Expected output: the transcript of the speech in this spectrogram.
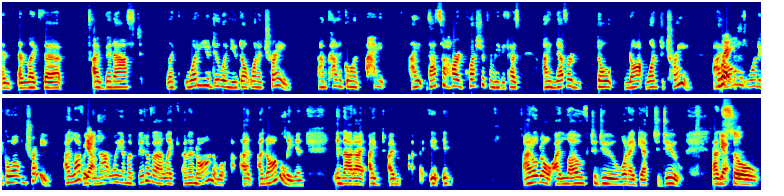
and and like the I've been asked like what do you do when you don't want to train? I'm kind of going I I that's a hard question for me because I never don't not want to train. I Right. always want to go out and train. I love it. Yeah. And that way I'm a bit of a like an anomaly an anomaly and in that I I I'm it, it I don't know. I love to do what I get to do. And Yeah. so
